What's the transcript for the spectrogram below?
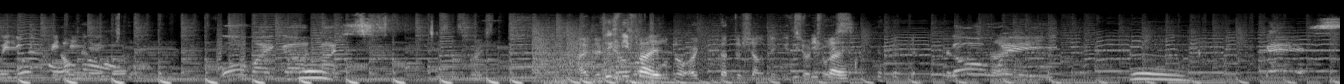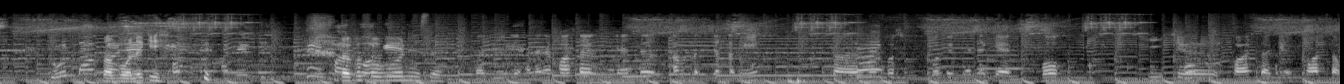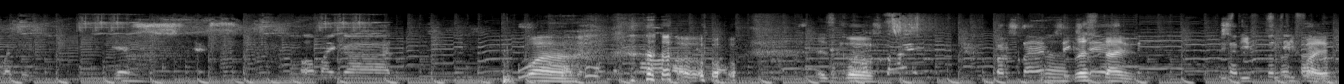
65. or Tattoo Xiangling, it's your 65. choice. No way. Yes. Good luck, Favor guys. lagi. Favor Apa favor again. ni sah? But you get another faster cancel come just like me. So my first weapon when I get both teacher faster get faster weapon. Yes. Yes. Oh my god. Wow. Let's go. First time. First time. Six first time. 60, 75.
